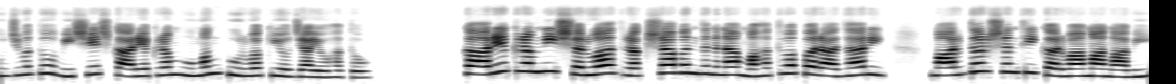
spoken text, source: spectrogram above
ઉજવતો વિશેષ કાર્યક્રમ ઉમંગપૂર્વક યોજાયો હતો. કાર્યક્રમની શરૂઆત રક્ષાબંધનના મહત્વ પર આધારિત માર્ગદર્શનથી કરવામાં આવી,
